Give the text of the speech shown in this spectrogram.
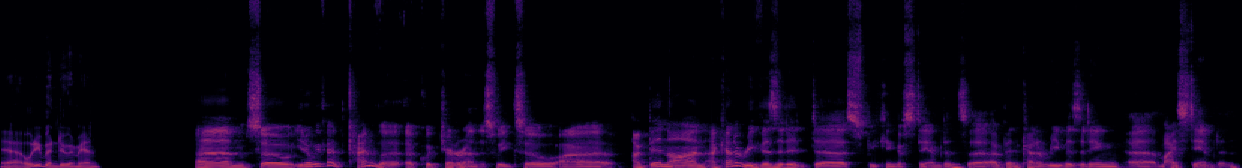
yeah, what have you been doing, man? Um, so you know, we've had kind of a, a quick turnaround this week. So uh, I've been on. I kind of revisited. Uh, speaking of Stamdens, uh, I've been kind of revisiting uh, my Stamden.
